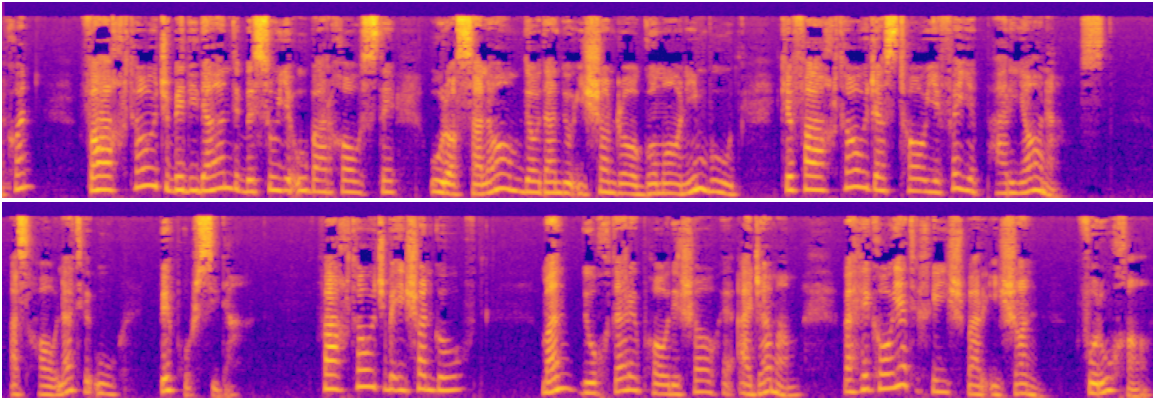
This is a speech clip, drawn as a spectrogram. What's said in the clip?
کنیزکان فخرتاج بدیدند به سوی او برخواسته او را سلام دادند و ایشان را گمانیم بود که فخرتاج از طایفه پریان است. از حالت او بپرسیدند. فخرتاج به ایشان گفت من دختر پادشاه عجمم و حکایت خیش بر ایشان فرو خواند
